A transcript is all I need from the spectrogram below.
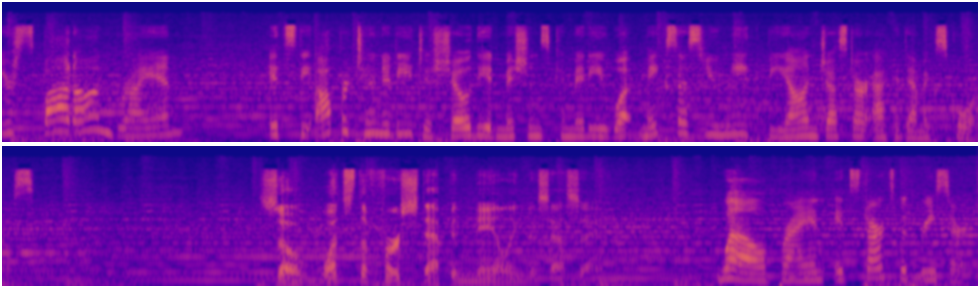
You're spot on, Brian. It's the opportunity to show the admissions committee what makes us unique beyond just our academic scores. So, what's the first step in nailing this essay? Well, Brian, it starts with research.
